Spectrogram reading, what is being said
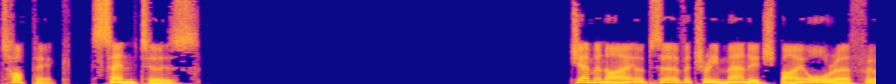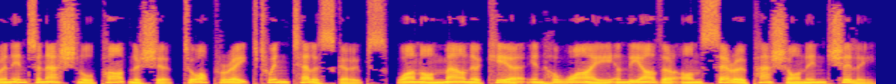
Topic: Centers. Gemini Observatory managed by AURA for an international partnership to operate twin telescopes, one on Mauna Kea in Hawaii and the other on Cerro Pachon in Chile.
